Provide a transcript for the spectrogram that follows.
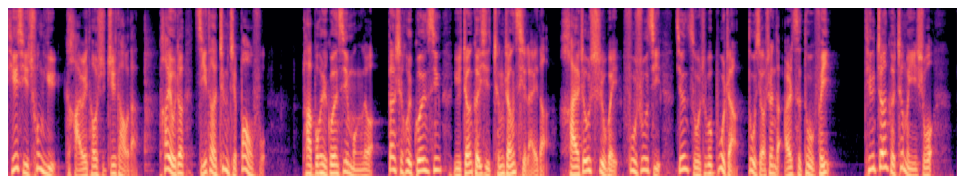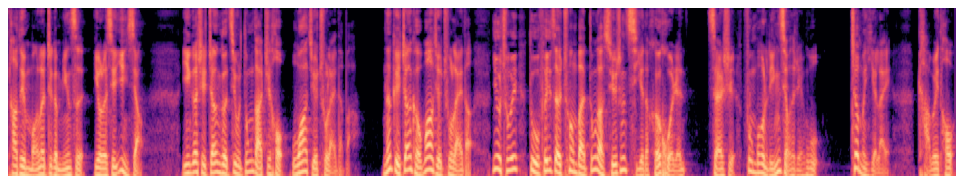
提起创意，卡维涛是知道的，他有着极大的政治抱负，他不会关心蒙乐。但是会关心与张可一起成长起来的海州市委副书记兼组织部部长杜小山的儿子杜飞。听张可这么一说，他对蒙乐这个名字有了些印象，应该是张可进入东大之后挖掘出来的吧？能给张可挖掘出来的，又成为杜飞在创办东大学生企业的合伙人，自然是凤毛麟角的人物。这么一来，卡维涛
